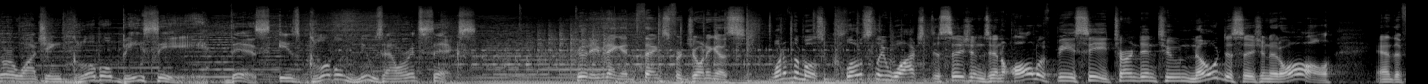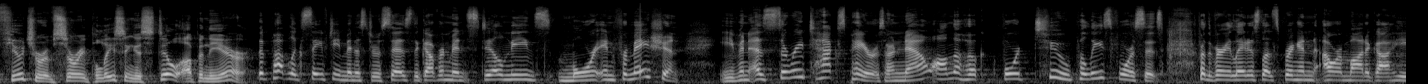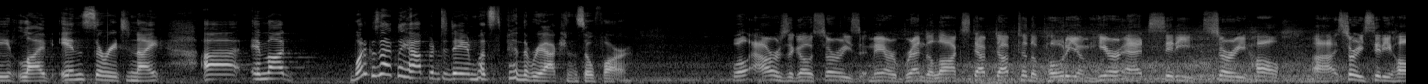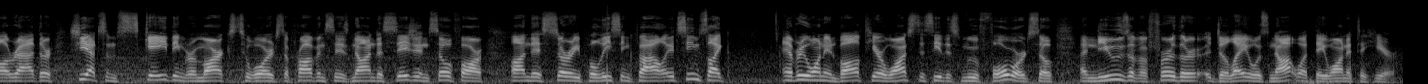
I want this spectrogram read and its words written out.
You're watching Global BC. This is Global News Hour at 6. Good evening and thanks for joining us. One of the most closely watched decisions in all of BC turned into no decision at all. And the future of Surrey policing is still up in the air. The public safety minister says the government still needs more information, even as Surrey taxpayers are now on the hook for two police forces. For the very latest, let's bring in our Imad Agahi live in Surrey tonight. Uh, Imad, what exactly happened today and what's been the reaction so far? Well, hours ago, Surrey's Mayor Brenda Locke stepped up to the podium here at City Surrey Hall, uh, Surrey City Hall, rather. She had some scathing remarks towards the province's non-decision so far on this Surrey policing file. It seems like Everyone involved here wants to see this move forward, so a news of a further delay was not what they wanted to hear.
